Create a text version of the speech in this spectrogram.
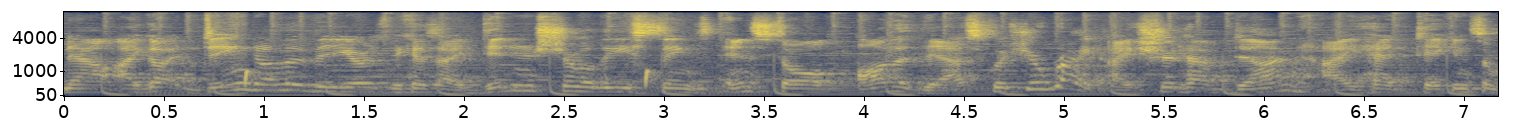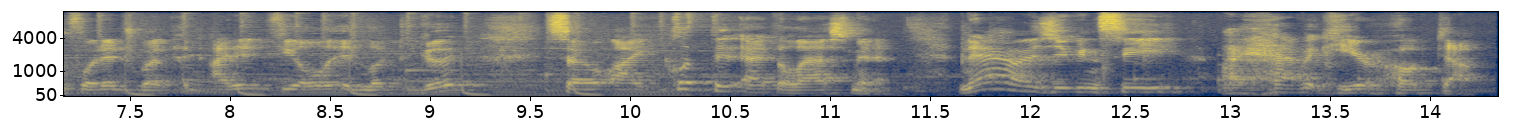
Now, I got dinged on the videos because I didn't show these things installed on the desk, which you're right, I should have done. I had taken some footage, but I didn't feel it looked good, so I clipped it at the last minute. Now, as you can see, I have it here hooked up.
